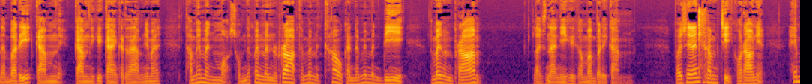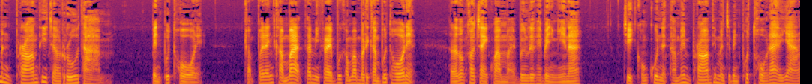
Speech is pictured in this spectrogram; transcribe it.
นะบริกรรมเนี่ยกรรมนี่คือการกระทำใช่ไหมทำให้มันเหมาะสมทำให้มันรอบทำให้มันเข้ากันทำให้มันดีทำให้มันพร้อม ลักษณะนี้คือคำว่าบริกรรม เพราะฉะนั้นทำจิตของเราเนี่ยให้มันพร้อมที่จะรู้ตาม เป็นพุทโธเนี่ยเพราะฉะนั้นคำว่าถ้ามีใครพูดคำว่าบริกรรมพุทโธเนี่ยเราต้องเข้าใจความหมายเบื้องลึกให้เป็นอย่างนี้นะ จิตของคุณเนี่ยทำให้พร้อมที่มันจะเป็นพุทโธได้หรือยัง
